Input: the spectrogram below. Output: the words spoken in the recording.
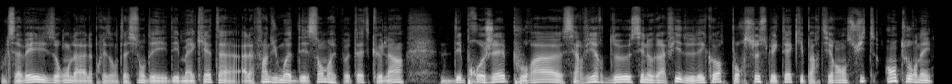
vous le savez, ils auront la, présentation des, des maquettes à, à, la fin du mois de décembre et peut-être que l'un des projets pourra servir de scénographie et de décor pour ce spectacle qui partira ensuite en tournée.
